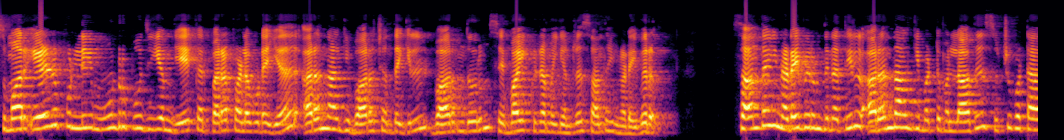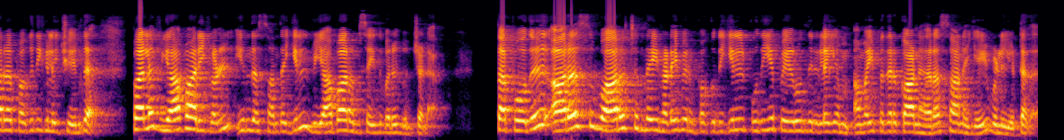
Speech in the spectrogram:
சுமார் ஏழு புள்ளி மூன்று பூஜ்ஜியம் ஏக்கர் பரப்பளவுடைய அறந்தாங்கி வாரச்சந்தையில் வாரந்தோறும் செவ்வாய்க்கிழமையன்று சந்தை நடைபெறும். சந்தை நடைபெறும் தினத்தில் அறந்தாங்கி மட்டுமல்லாது சுற்றுவட்டார பகுதிகளைச் சேர்ந்த பல வியாபாரிகள் இந்த சந்தையில் வியாபாரம் செய்து வருகின்றனர். தற்போது அரசு வாரச்சந்தை நடைபெறும் பகுதியில் புதிய பேருந்து நிலையம் அமைப்பதற்கான அரசாணையை வெளியிட்டது.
